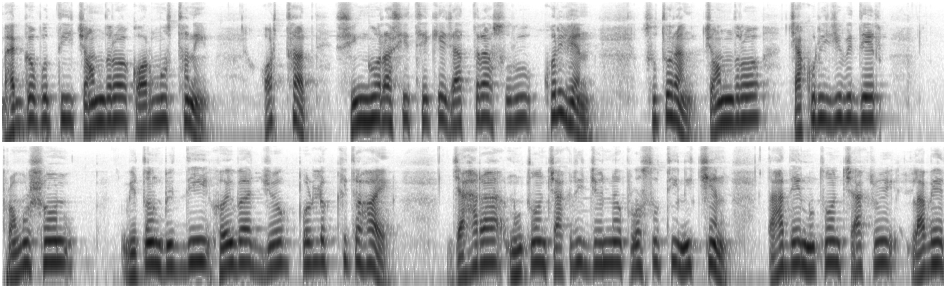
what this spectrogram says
ভাগ্যপতি চন্দ্র কর্মস্থানে, অর্থাৎ সিংহ রাশি থেকে যাত্রা শুরু করিবেন সুতরাং চন্দ্র চাকুরিজীবীদের প্রমোশন, বেতন বৃদ্ধি হইবার যোগ পরিলক্ষিত হয়। যাহারা নূতন চাকরির জন্য প্রস্তুতি নিচ্ছেন, তাহাদের নূতন চাকরি লাভের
